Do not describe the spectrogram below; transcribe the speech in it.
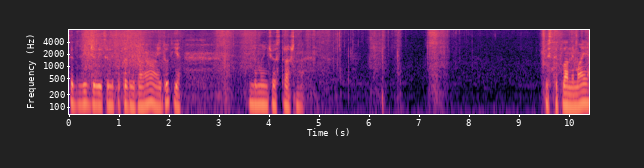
Це дві бджіли, це не показник. Ага, і тут є. Думаю, нічого страшного. Щось тепла немає,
